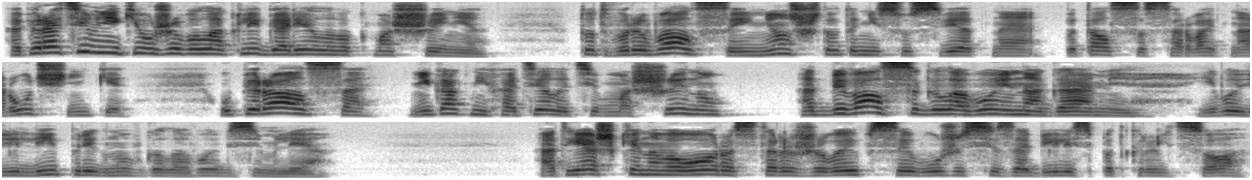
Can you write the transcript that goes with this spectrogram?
Оперативники уже волокли Горелого к машине. Тот вырывался и нес что-то несусветное, пытался сорвать наручники, упирался, никак не хотел идти в машину, отбивался головой и ногами, его вели, пригнув головой к земле. От Яшкиного ора сторожевые псы в ужасе забились под крыльцо,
